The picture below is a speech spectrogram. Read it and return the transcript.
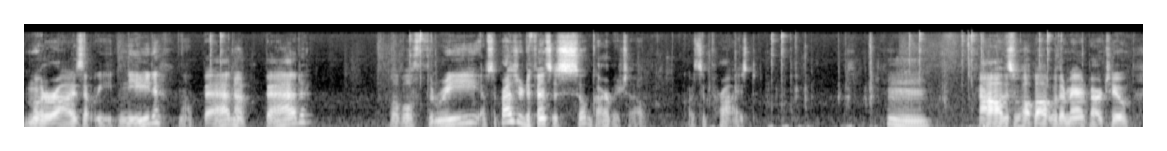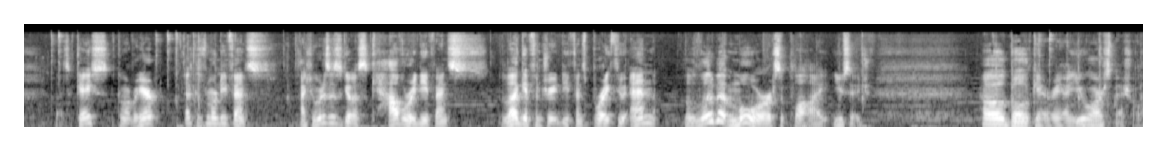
motorized that we need. Not bad. Not bad. Level 3. I'm surprised your defense is so garbage, though. Quite surprised. Hmm. Ah, this will help out with our manpower, too. that's the case, come over here. Let's get some more defense. Actually, what does this give us? Cavalry defense, leg infantry defense, breakthrough, and a little bit more supply usage. Oh, Bulgaria, you are special.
